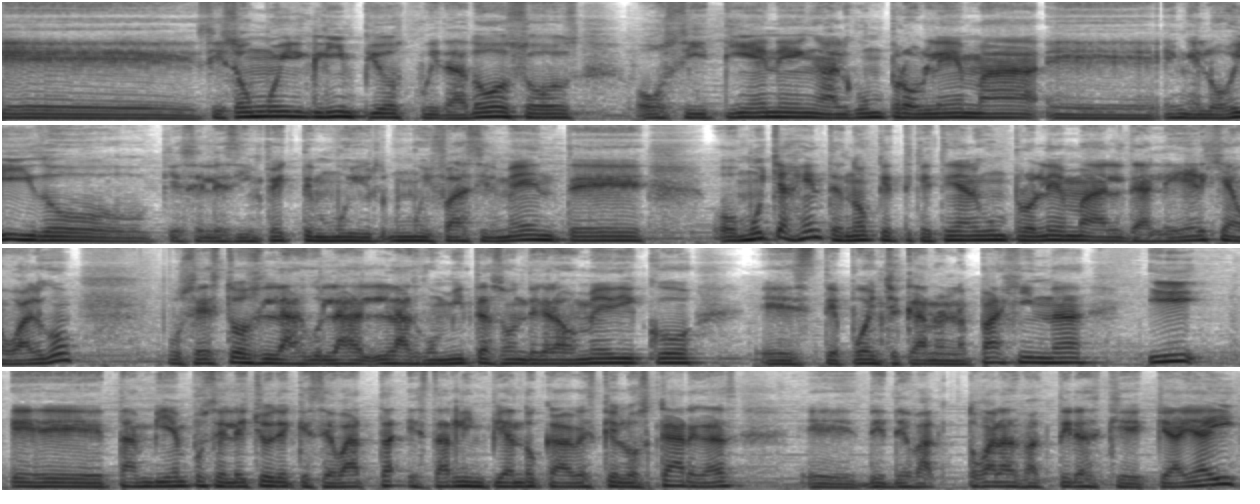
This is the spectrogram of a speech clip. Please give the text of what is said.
que si son muy limpios, cuidadosos, o si tienen algún problema eh, en el oído, que se les infecte muy, muy fácilmente, o mucha gente ¿no? que, tiene algún problema de alergia o algo, pues estos, las gomitas son de grado médico, este, pueden checarlo en la página y eh, también pues el hecho de que se va a estar limpiando cada vez que los cargas eh, de, todas las bacterias que, hay ahí,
